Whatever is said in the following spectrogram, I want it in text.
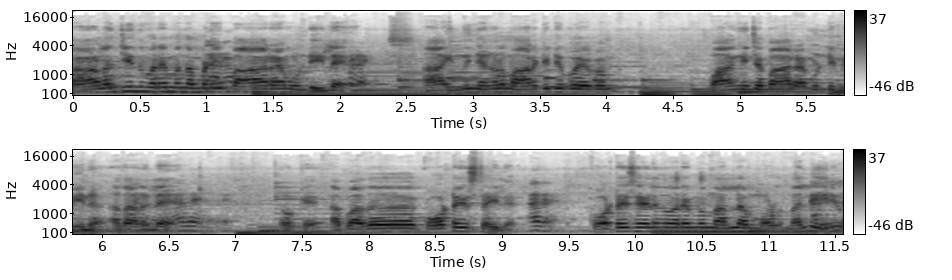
കാളഞ്ചി. എന്ന് പറയുമ്പോൾ നമ്മുടെ ഈ ബാരാമുണ്ടി ഇല്ലേ? ആ ഇന്ന് ഞങ്ങൾ മാർക്കറ്റിൽ പോയപ്പം വാങ്ങിച്ച ബാരാമുണ്ടി മീന്. അതാണല്ലേ? അതെ അതെ ഓക്കെ. അപ്പൊ അത് കോട്ടയം സ്റ്റൈൽ. കോട്ടയം സൈഡ് എന്ന് പറയുമ്പോൾ നല്ല നല്ല എരിവ്.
